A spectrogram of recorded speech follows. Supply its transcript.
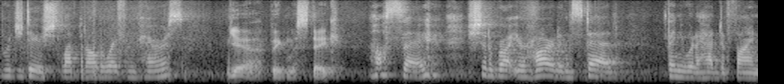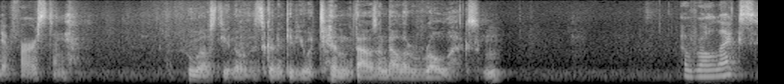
What'd you do? Schlep it all the way from Paris? Yeah, big mistake. I'll say. You should have brought your heart instead. Then you would have had to find it first, and Who else do you know that's gonna give you a $10,000 Rolex, hmm? a Rolex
